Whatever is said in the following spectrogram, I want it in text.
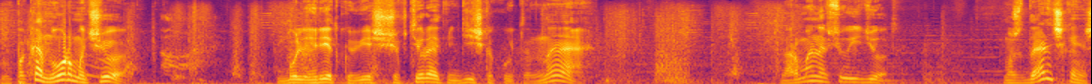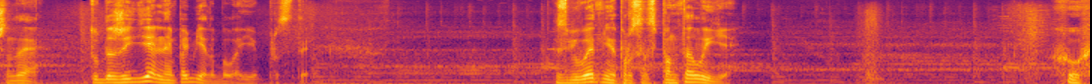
Ну, пока норма, чё? Более редкую вещь еще втирает мне дичь какую-то. На! Нормально все идет. Может дальше, конечно, да. Тут даже идеальная победа была ее просто. Сбивает меня просто с панталыги. Фух.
